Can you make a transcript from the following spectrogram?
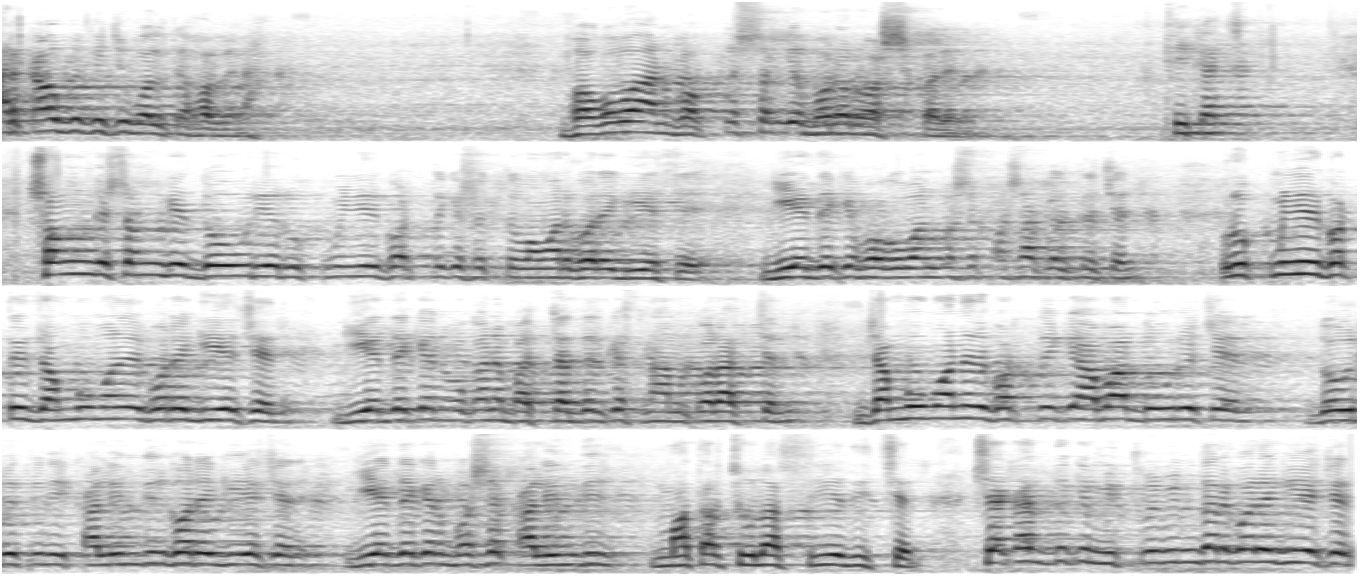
আর কাউকে কিছু বলতে হবে না। ভগবান ভক্তের সঙ্গে বড় রস করেন ঠিক আছে? সঙ্গে সঙ্গে দৌড়ে রুক্মিণীর ঘর থেকে সত্যভামার ঘরে গিয়েছে। গিয়ে দেখে ভগবান বসে পাশা খেলতেছেন রুক্মিণীর ঘর থেকে জাম্বুমানের ঘরে গিয়েছেন। গিয়ে দেখেন ওখানে বাচ্চাদেরকে স্নান করাচ্ছেন। জাম্বুমানের ঘর থেকে আবার দৌড়েছেন। দৌড়ে তিনি কালিন্দির ঘরে গিয়েছেন। গিয়ে দেখেন বসে কালিন্দির মাথার চুল আশ্রিয়ে দিচ্ছেন। সেখান থেকে মিত্রবৃন্দার ঘরে গিয়েছেন।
